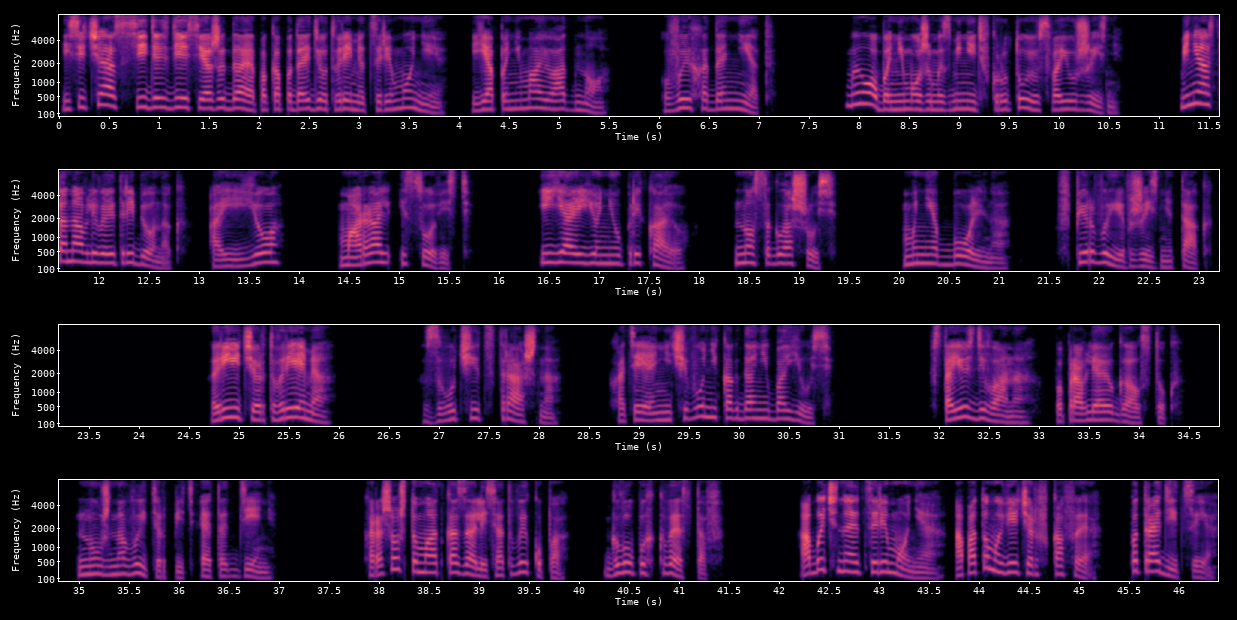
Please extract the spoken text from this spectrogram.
И сейчас, сидя здесь и ожидая, пока подойдет время церемонии, я понимаю одно — выхода нет. Мы оба не можем изменить вкрутую свою жизнь. Меня останавливает ребенок, а ее — мораль и совесть. И я ее не упрекаю, но соглашусь. Мне больно. Впервые в жизни так. «Ричард, время!» Звучит страшно, хотя я ничего никогда не боюсь. Встаю с дивана, поправляю галстук. Нужно вытерпеть этот день. Хорошо, что мы отказались от выкупа, глупых квестов. Обычная церемония, а потом и вечер в кафе, по традиции.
